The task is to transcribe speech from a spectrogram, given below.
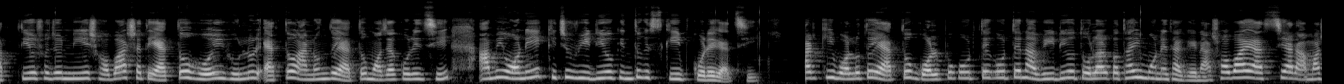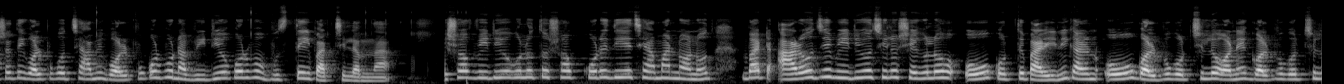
আত্মীয় স্বজন নিয়ে সবার সাথে এত হই হুল্লোড়, এত আনন্দ, এত মজা করেছি। আমি অনেক কিছু ভিডিও কিন্তু স্কিপ করে গেছি। আর কি বলো তো এত গল্প করতে করতে না ভিডিও তোলার কথাই মনে থাকে না। সবাই আসছে আর আমার সাথে গল্প করছে। আমি গল্প করব না ভিডিও করব বুঝতেই পারছিলাম না। এসব ভিডিওগুলো তো সব করে দিয়েছে আমার ননদ বাট আরও যে ভিডিও ছিল সেগুলো ও করতে পারিনি, কারণ ও গল্প করছিল, অনেক গল্প করছিল,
